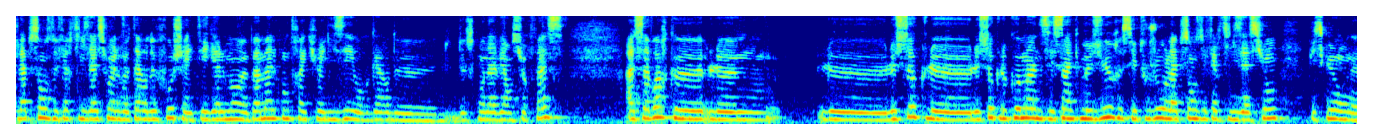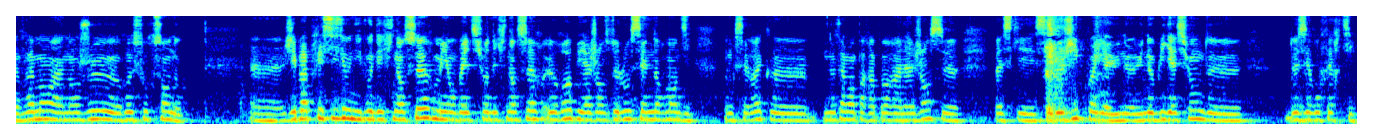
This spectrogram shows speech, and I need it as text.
l'absence de fertilisation et le retard de fauche a été également pas mal contractualisée au regard de, ce qu'on avait en surface. À savoir que le, socle, le socle commun de ces cinq mesures, c'est toujours l'absence de fertilisation, puisqu'on a vraiment un enjeu ressources en eau. Euh, je n'ai pas précisé au niveau des financeurs, mais on va être sur des financeurs Europe et Agence de l'eau Seine-Normandie. Donc c'est vrai que, notamment par rapport à l'agence, euh, parce que c'est logique, quoi, il y a une, obligation de, zéro fertile.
